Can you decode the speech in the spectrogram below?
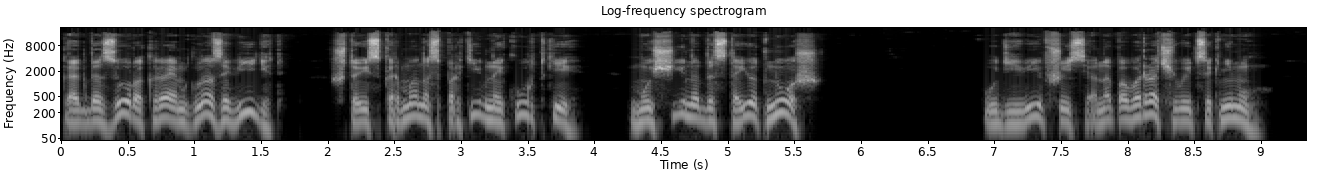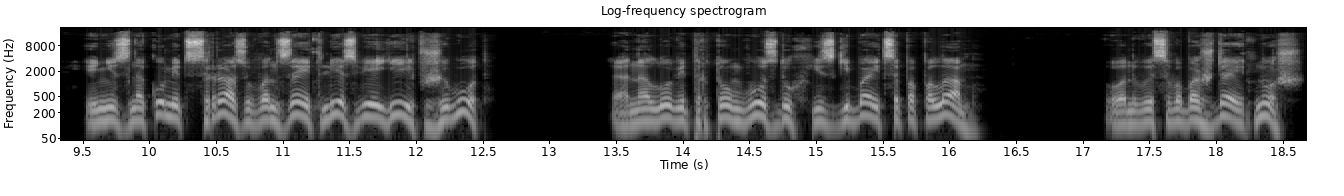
когда Зора краем глаза видит, что из кармана спортивной куртки мужчина достает нож. Удивившись, она поворачивается к нему, и незнакомец сразу вонзает лезвие ей в живот. Она ловит ртом воздух и сгибается пополам. Он высвобождает нож,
